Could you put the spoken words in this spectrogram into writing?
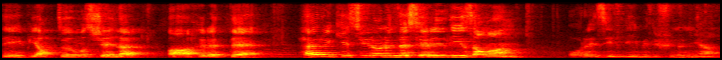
Deyip yaptığımız şeyler ahirette herkesin önünde serildiği zaman o rezilliği bir düşünün ya.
